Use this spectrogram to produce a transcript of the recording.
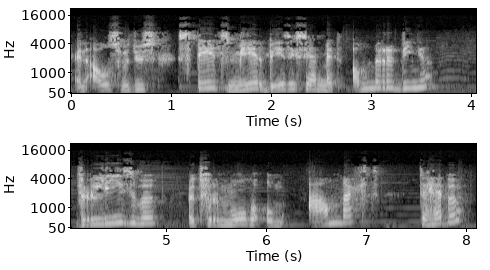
En als we dus steeds meer bezig zijn met andere dingen, verliezen we het vermogen om aandacht te hebben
